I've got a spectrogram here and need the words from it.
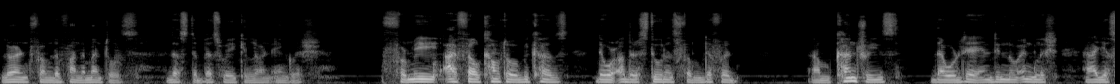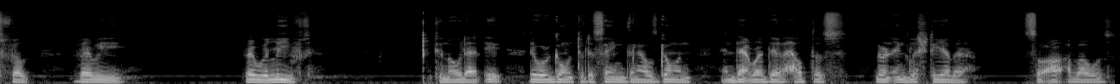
learn from the fundamentals. That's the best way you can learn English. For me, I felt comfortable because there were other students from different um, countries that were there and didn't know English, and I just felt very very relieved to know that it, they were going through the same thing I was going, and that right there helped us learn English together. So I, have always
